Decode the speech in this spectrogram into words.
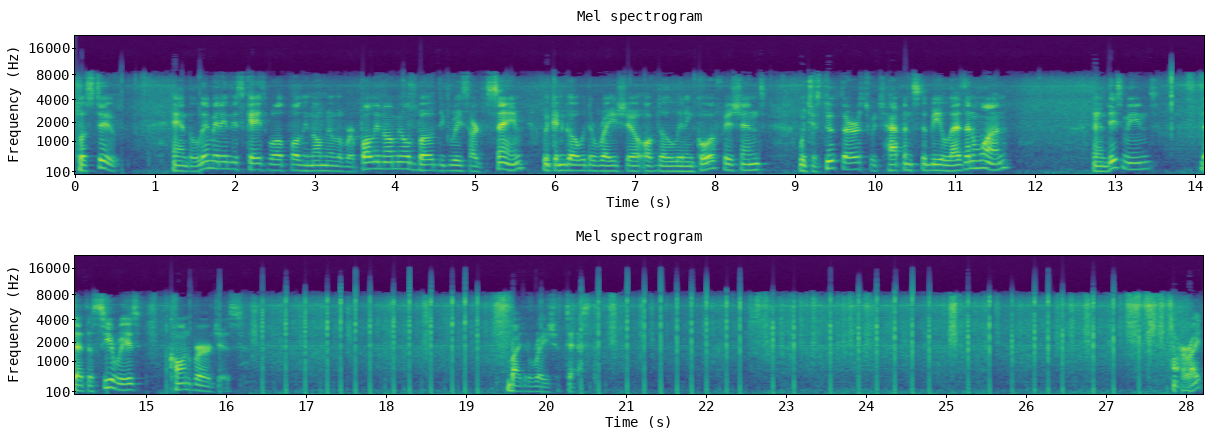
plus 2 and the limit in this case well polynomial over polynomial both degrees are the same. We can go with the ratio of the leading coefficients which is two-thirds which happens to be less than 1 and this means that the series converges by the ratio test. All right.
